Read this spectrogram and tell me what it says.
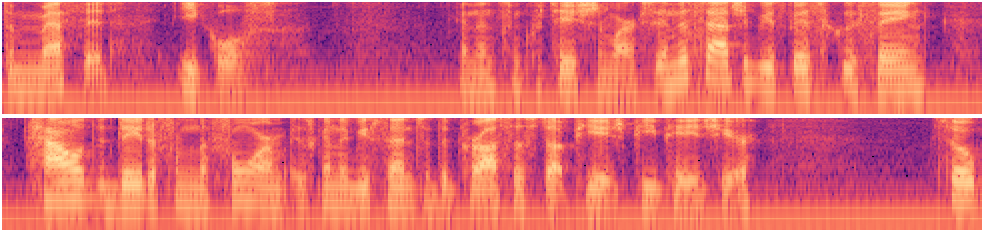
the method equals and then some quotation marks. And this attribute is basically saying how the data from the form is going to be sent to the process.php page here. So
